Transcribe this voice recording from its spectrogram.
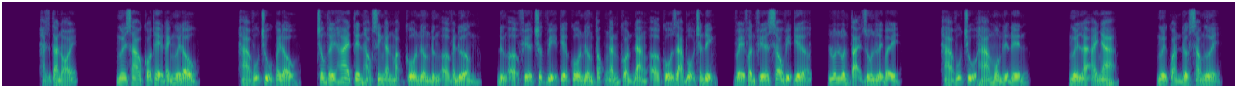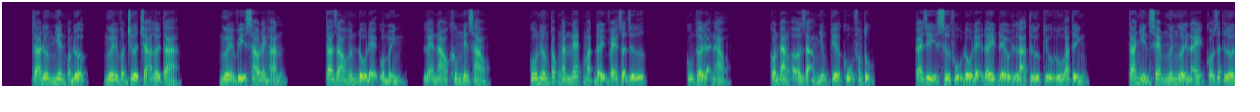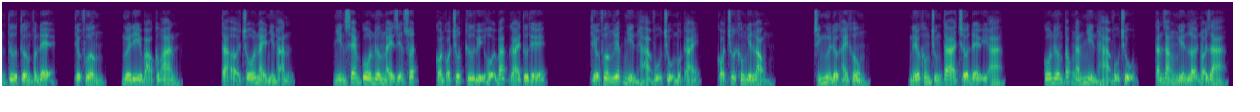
Hà ta nói, ngươi sao có thể đánh người đâu? Hà vũ trụ quay đầu, trông thấy hai tên học sinh ăn mặc cô nương đứng ở ven đường đứng ở phía trước vị kia cô nương tóc ngắn còn đang ở cố giả bộ chấn định, về phần phía sau vị kia, luôn luôn tại run lẩy bẩy. Hà vũ trụ há mồm liền đến. Ngươi là ai nha? Ngươi quản được sao ngươi? Ta đương nhiên quản được, ngươi vẫn chưa trả lời ta. Ngươi vì sao đánh hắn? Ta giao hấn đồ đệ của mình, lẽ nào không nên sao? Cô nương tóc ngắn nét mặt đầy vẻ giận dữ. Cũng thời đại nào? Còn đang ở giảng những kia cũ phong tục. Cái gì sư phụ đồ đệ đây đều là thứ cứu hữu ác tính. Ta nhìn xem ngươi người này có rất lớn tư tưởng vấn đề. Tiểu phương, ngươi đi báo công an. Ta ở chỗ này nhìn hắn nhìn xem cô nương này diễn xuất, còn có chút cư bị hội bác gái tư thế. Tiểu phương liếc nhìn hà vũ trụ một cái, có chút không yên lòng. Chính ngươi được hay không? Nếu không chúng ta chớ để ý a. Cô nương tóc ngắn nhìn hà vũ trụ, cắn răng nghiến lợi nói ra.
